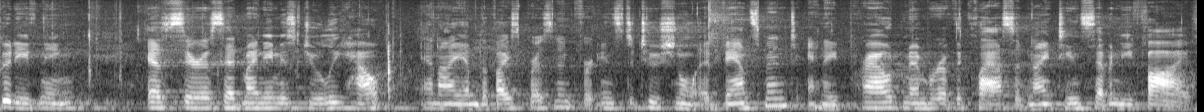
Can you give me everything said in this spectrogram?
Good evening. As Sarah said, my name is Julie Haupt, and I am the Vice President for Institutional Advancement and a proud member of the class of 1975.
